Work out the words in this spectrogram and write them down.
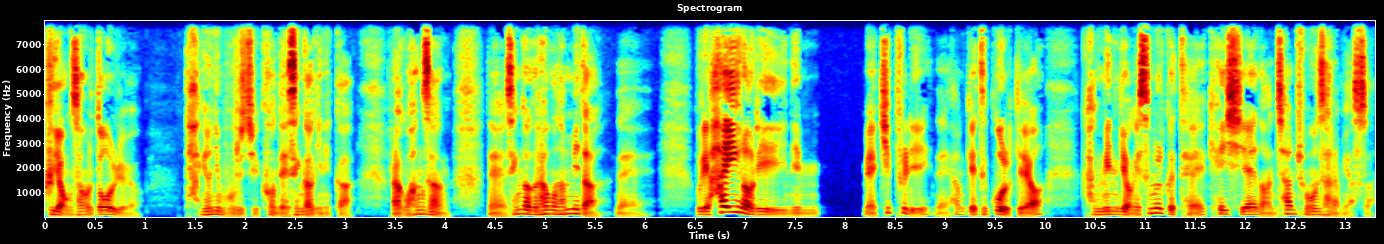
그 영상을 떠올려요. 당연히 모르지. 그건 내 생각이니까. 라고 항상, 네, 생각을 하곤 합니다. 네. 우리 하이러리님 의 키플리, 네, 함께 듣고 올게요. 강민경의 스물 끝에 케이씨의 넌 참 좋은 사람이었어.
